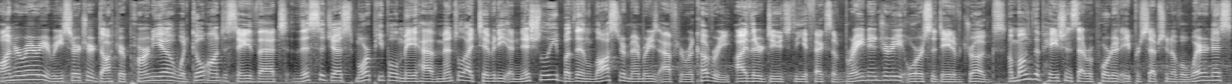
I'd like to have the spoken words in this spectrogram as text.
Honorary researcher Dr. Parnia would go on to say that this suggests more people may have mental activity initially but then lost their memories after recovery, either due to the effects of brain injury or sedative drugs. Among the patients that reported a perception of awareness,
